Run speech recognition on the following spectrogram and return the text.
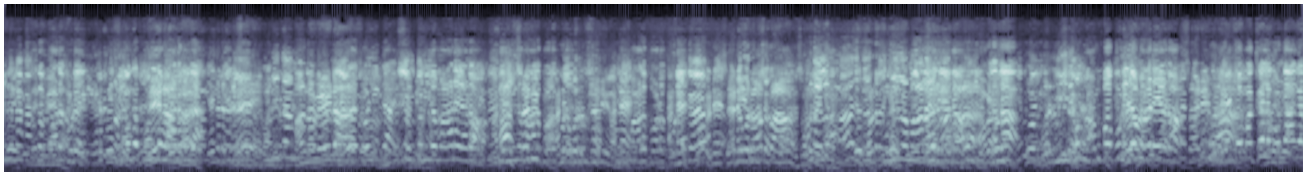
இங்க போடக்கூடாது இவங்க புனிதமானவங்க நான் சொல்லிட்டேன் இது புனிதமான இடம் போடக்கூடாது. ரொம்ப புனிதமான மக்களை கொண்டாங்க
